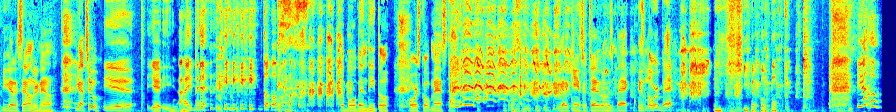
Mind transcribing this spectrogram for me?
You got a sounder now. You got two. Yeah, yeah. I bet. The Bull Bendito horoscope master. he got a cancer tatted on his back, his lower back. Yo, yo,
